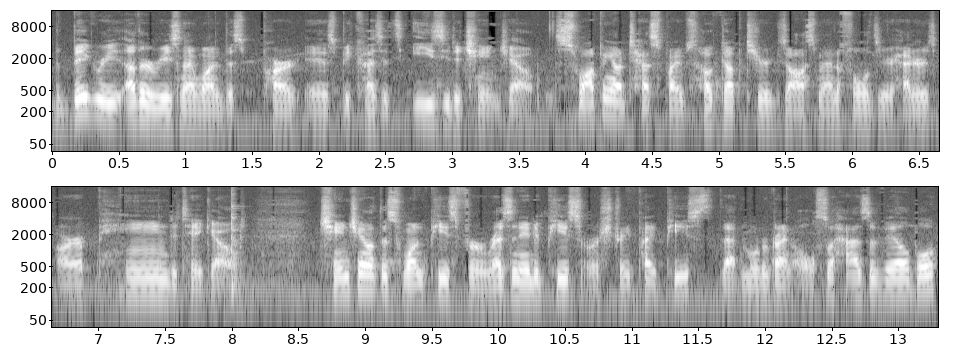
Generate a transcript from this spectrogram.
the big re other reason I wanted this part is because it's easy to change out. Swapping out test pipes hooked up to your exhaust manifolds or your headers are a pain to take out changing out this one piece for a resonated piece or a straight pipe piece that Motordyne also has available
